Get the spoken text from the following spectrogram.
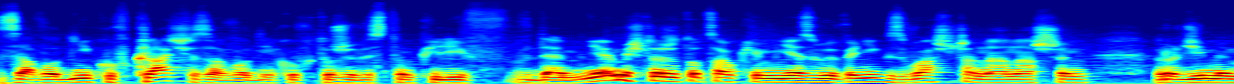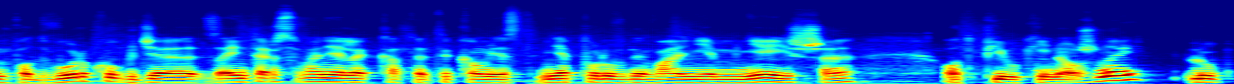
zawodników, klasie zawodników, którzy wystąpili w, Dębnie, myślę, że to całkiem niezły wynik, zwłaszcza na naszym rodzimym podwórku, gdzie zainteresowanie lekkoatletyką jest nieporównywalnie mniejsze od piłki nożnej lub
